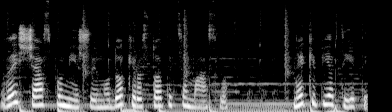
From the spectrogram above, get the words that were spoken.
Весь час помішуємо, доки розтопиться масло. Не кип'ятити.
